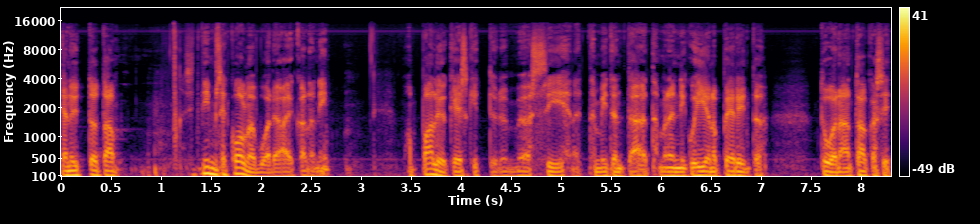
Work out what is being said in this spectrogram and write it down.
Ja nyt tota, sit viimeisen kolmen vuoden aikana niin mä oon paljon keskittynyt myös siihen, että miten tämä tämmöinen niin kuin hieno perintö tuodaan takaisin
